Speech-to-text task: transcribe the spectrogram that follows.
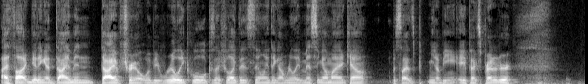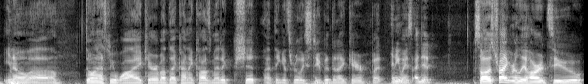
I thought getting a diamond dive trail would be really cool because I feel like that's the only thing I'm really missing on my account besides you know being Apex Predator. You know, uh, don't ask me why I care about that kind of cosmetic shit. I think it's really stupid that I care. But anyways, I did. So I was trying really hard to,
